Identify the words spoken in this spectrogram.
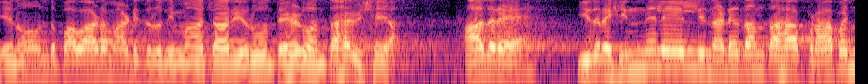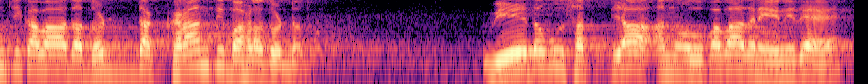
ಏನೋ ಒಂದು ಪವಾಡ ಮಾಡಿದರು ನಿಮ್ಮ ಆಚಾರ್ಯರು ಅಂತ ಹೇಳುವಂತಹ ವಿಷಯ. ಆದರೆ ಇದರ ಹಿನ್ನೆಲೆಯಲ್ಲಿ ನಡೆದಂತಹ ಪ್ರಾಪಂಚಿಕವಾದ ದೊಡ್ಡ ಕ್ರಾಂತಿ ಬಹಳ ದೊಡ್ಡದು. ವೇದವು ಸತ್ಯ ಅನ್ನುವ ಉಪವಾದನೆ ಏನಿದೆ,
